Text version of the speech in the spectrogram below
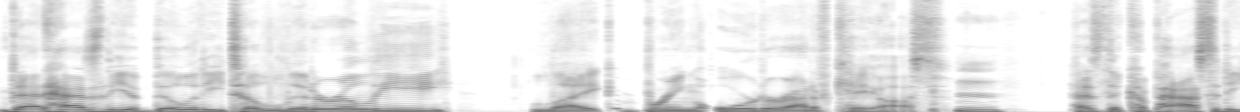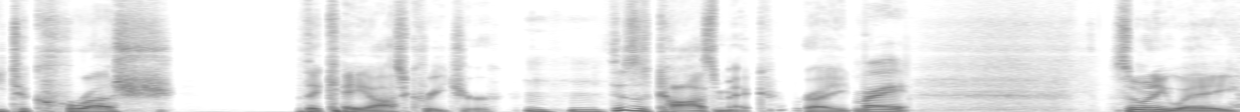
that has the ability to literally like bring order out of chaos, Hmm. has the capacity to crush the chaos creature. Mm-hmm. This is cosmic, right? right. So anyway,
